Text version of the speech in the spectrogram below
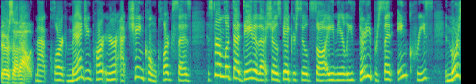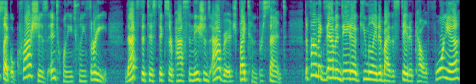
bears that out. Matt Clark, managing partner at Chain Clark, says his firm looked at data that shows Bakersfield saw a nearly 30% increase in motorcycle crashes in 2023. That statistic surpassed the nation's average by 10%. The firm examined data accumulated by the state of California.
